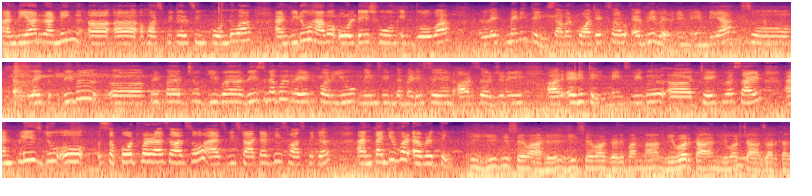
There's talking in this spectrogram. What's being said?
and we are running uh, uh, hospitals in kondua and we do have a old age home in goa like many things our projects are everywhere in india so like we will uh, prepare to give a reasonable rate for you means in the medicine or surgery or anything means we will uh, take your side and please do uh, support for us also as we started this hospital and thank you for everything ही जी सेवा आहे ही सेवा गरिबांना लिव्हर काय लिव्हरचे आजार काय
